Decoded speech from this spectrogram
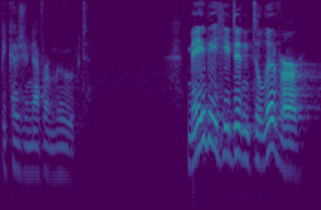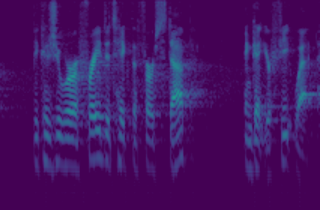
because you never moved. Maybe He didn't deliver because you were afraid to take the first step and get your feet wet.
